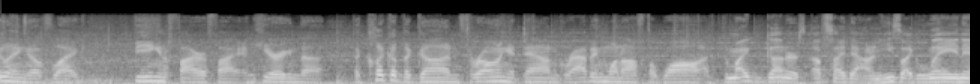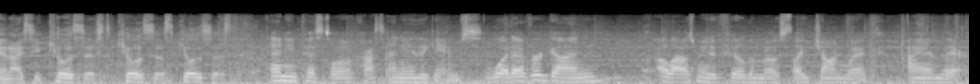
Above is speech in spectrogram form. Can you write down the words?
just the feeling of like being in a firefight and hearing the, the click of the gun, throwing it down, grabbing one off the wall. My gunner's upside down and he's like laying in. I see kill assist, kill assist, kill assist. Any pistol across any of the games. Whatever gun allows me to feel the most like John Wick, I am there.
